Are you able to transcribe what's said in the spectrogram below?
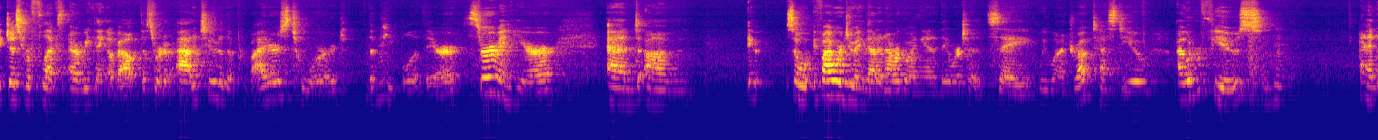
it just reflects everything about the sort of attitude of the providers toward the Mhm. people that they're serving here, and um, if, so if I were doing that and I were going in and they were to say we want to drug test you, I would refuse. And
